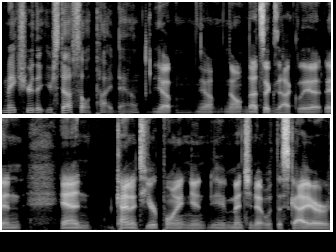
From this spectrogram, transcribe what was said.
make sure that your stuff's all tied down. Yep. Yep. No, that's exactly it. And and kind of to your point, you, you mentioned it with the Sky Air,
